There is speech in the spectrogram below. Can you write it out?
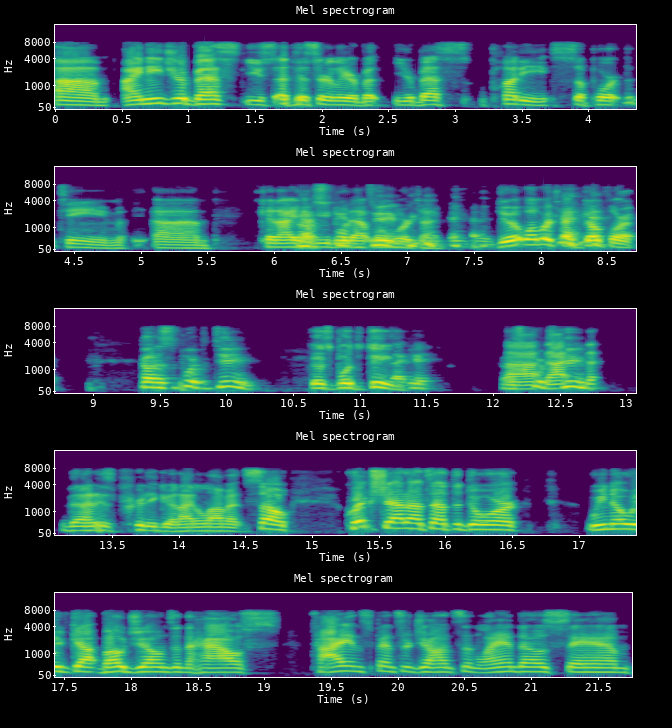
um, I need your best. You said this earlier, but your best putty support the team. Um, can I have you do that one more time? do it one more time. Go for it. Got to support the team. Go support the team. Uh, that, that, that is pretty good. I love it. So, quick shout outs out the door. We know we've got Bo Jones in the house. Ty and Spencer Johnson, Lando, Sam,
